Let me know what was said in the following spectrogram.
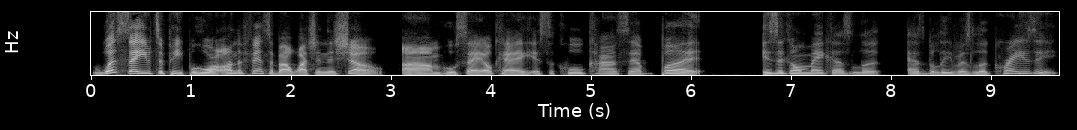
What say you to people who are on the fence about watching this show? Um, who say, okay, it's a cool concept, but is it gonna make us look as believers look crazy?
